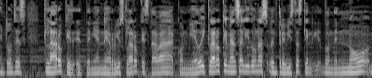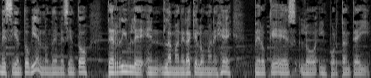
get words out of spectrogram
Entonces, claro que eh, tenía nervios, claro que estaba con miedo y claro que me han salido unas entrevistas que donde no me siento bien, donde me siento terrible en la manera que lo manejé, pero ¿qué es lo importante ahí?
